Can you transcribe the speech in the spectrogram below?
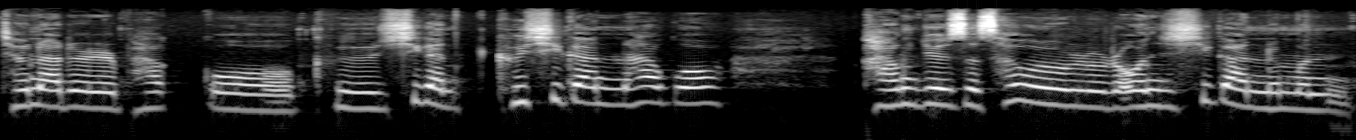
전화를 받고 그 시간 그 시간하고 강주에서 서울로 온 시간은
